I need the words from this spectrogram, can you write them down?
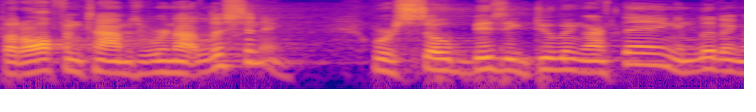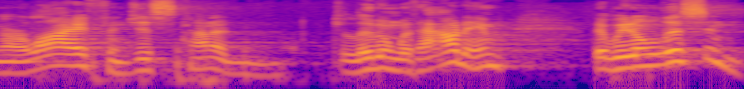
But oftentimes we're not listening. We're so busy doing our thing and living our life and just kind of living without Him that we don't listen.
